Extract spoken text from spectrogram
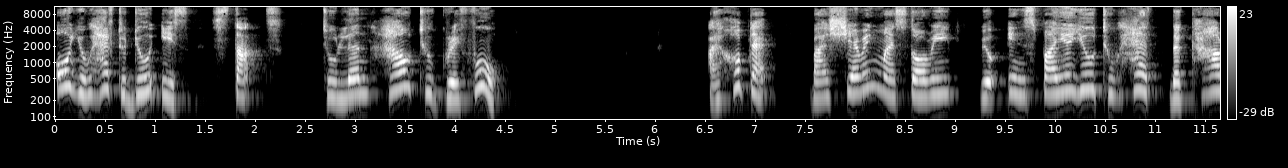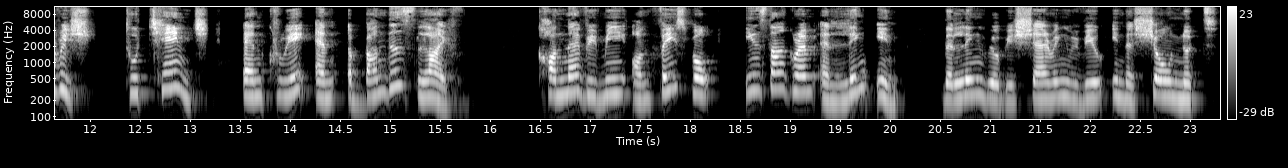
All you have to do is start to learn how to grateful. I hope that by sharing my story will inspire you to have the courage to change and create an abundance life. Connect with me on Facebook, Instagram, and LinkedIn. The link will be sharing with you in the show notes.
